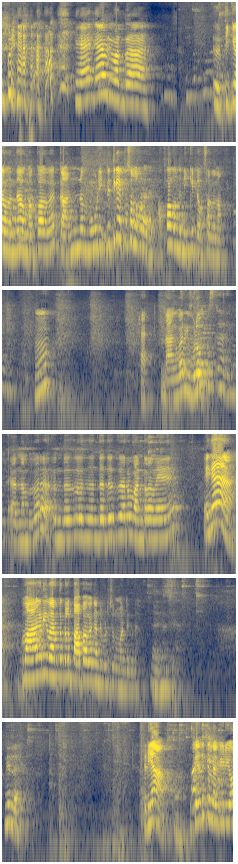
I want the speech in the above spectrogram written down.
இப்படி ஏங்க இப்படி பண்ற? ரித்திகா வந்து அவங்க அப்பாவை கண்ணை மூடி ரித்திகா இப்போ சொல்லக்கூடாது. அப்பா வந்து நிற்கட்டும் சொல்லலாம். ம்? நாங்கள் வேறு இவ்வளோ நம்ம வேற இந்த இது இந்த இது வேற பண்ணுறோமே ஏங்க வாங்கடி வரத்துக்குள்ள பாப்பாவே கண்டுபிடிச்சிட மாட்டேங்குது. இல்ல சரியா இப்போ எதுக்கு இந்த வீடியோ?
